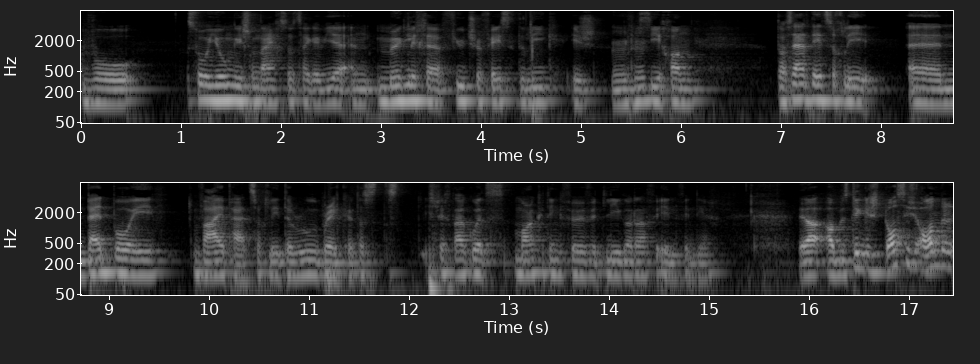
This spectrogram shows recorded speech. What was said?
wo so jung ist und eigentlich sozusagen wie ein möglicher Future Face of the League ist, Mhm. sein kann, dass er dort so ein bisschen ein Bad Boy Vibe hat, so ein bisschen der Rule Breaker. Das, das ist vielleicht auch gutes Marketing für, für die Liga oder für ihn, finde ich. Ja, aber das Ding ist, das ist, andere,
